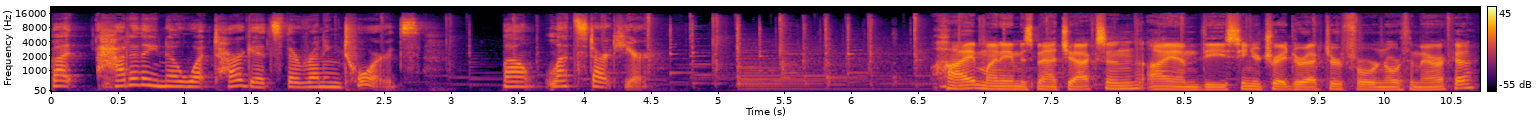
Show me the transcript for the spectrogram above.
But how do they know what targets they're running towards? Well, let's start here. Hi, my name is Matt Jackson. I am the Senior Trade Director for North America.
